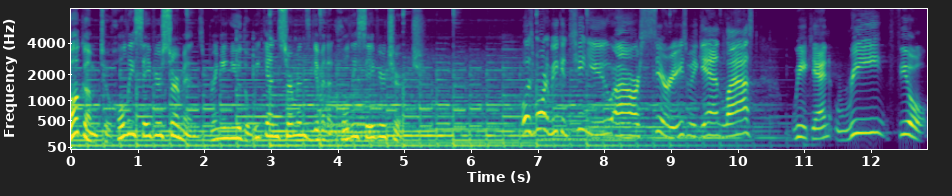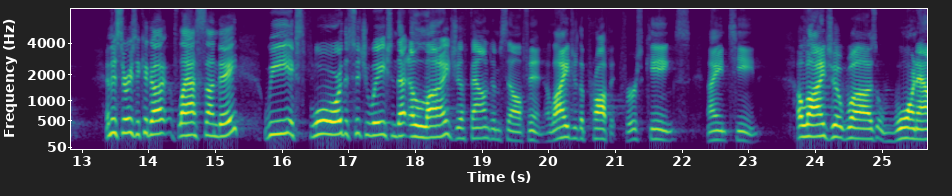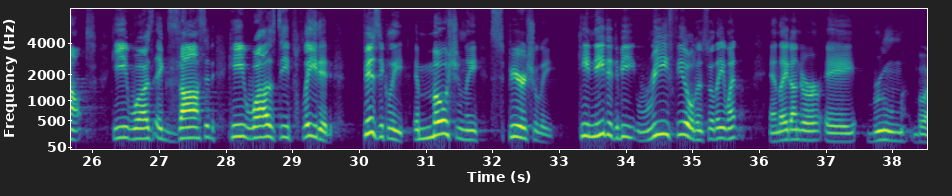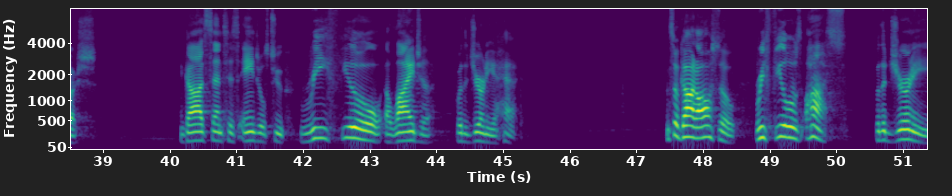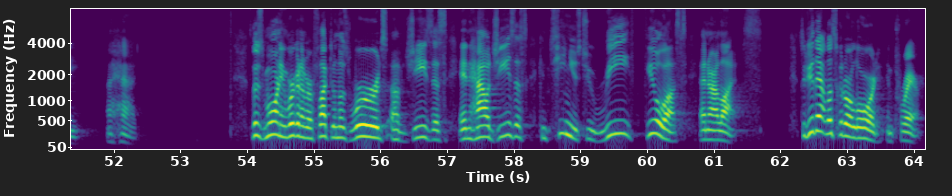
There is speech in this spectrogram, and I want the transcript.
Welcome to Holy Savior Sermons, bringing you the weekend sermons given at Holy Savior Church. Well, this morning we continue our series we began last weekend, Refuel. In this series we kicked off last Sunday, we explored the situation that Elijah found himself in. Elijah the prophet, 1 Kings 19. Elijah was worn out. He was exhausted. He was depleted physically, emotionally, spiritually. He needed to be refueled, and so they went and laid under a broom bush. And God sent his angels to refuel Elijah for the journey ahead. And so God also refuels us for the journey ahead. This morning, we're going to reflect on those words of Jesus and how Jesus continues to refuel us in our lives. So, do that, let's go to our Lord in prayer.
